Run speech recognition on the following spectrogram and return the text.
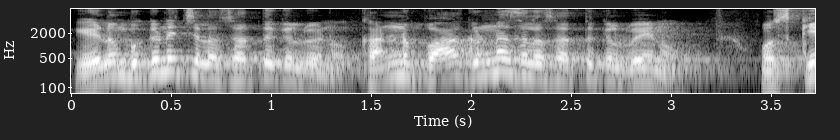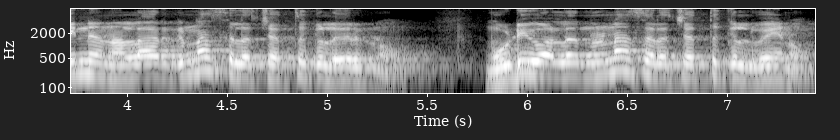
எலும்புக்குன்னு சில சத்துக்கள் வேணும். கண்ணு பார்க்கணுன்னா சில சத்துக்கள் வேணும். உன் ஸ்கின்னு நல்லா இருக்குன்னா சில சத்துக்கள் இருக்கணும். முடி வளரணுன்னா சில சத்துக்கள் வேணும்.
